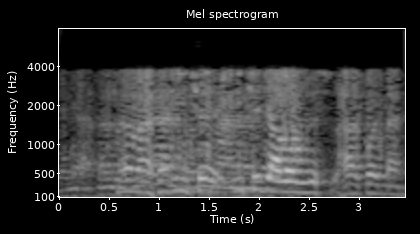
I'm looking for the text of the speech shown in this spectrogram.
یعنی اصلا این چه این چه جواب حرفای منه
